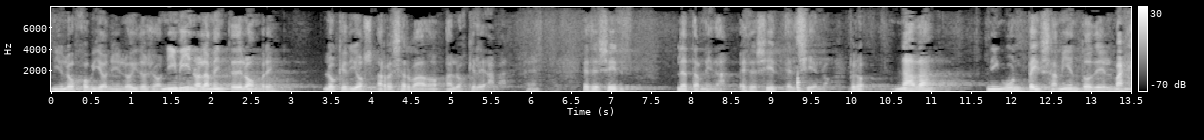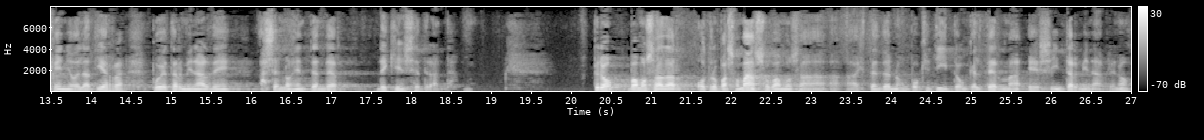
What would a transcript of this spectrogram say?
ni el ojo vio, ni el oído yo, ni vino a la mente del hombre lo que Dios ha reservado a los que le aman. ¿eh? Es decir, la eternidad, es decir, el cielo. Pero Nada, ningún pensamiento del más genio de la tierra puede terminar de hacernos entender de quién se trata. Pero vamos a dar otro paso más o vamos a, extendernos un poquitito, aunque el tema es interminable, ¿no?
